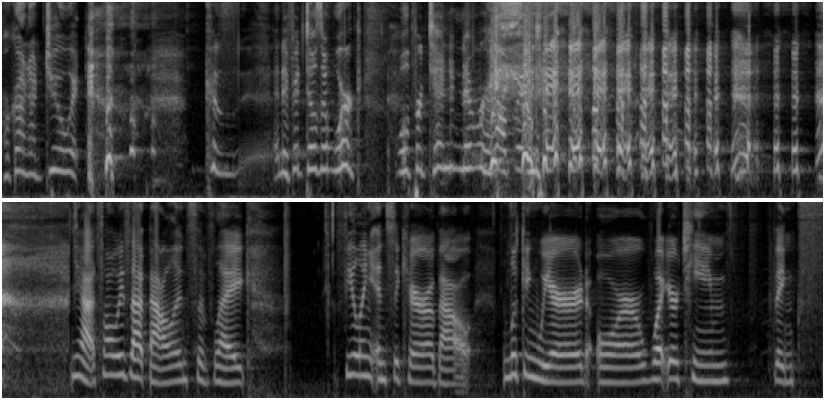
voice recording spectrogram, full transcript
We're gonna do it. because And if it doesn't work, we'll pretend it never happened. yeah, it's always that balance of like feeling insecure about looking weird or what your team thinks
